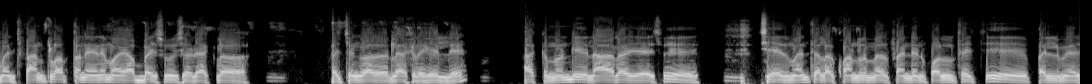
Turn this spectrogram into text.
మంచి పంటలు వస్తున్నాయని మా అబ్బాయి చూశాడు అక్కడ. పశ్చిమ గోదావరిలో అక్కడికి వెళ్ళి. అక్కడ నుండి నార వేసి చేదు మంది అలా కొండల మీద పండిన పళ్ళు తెచ్చి పల్లి మీద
